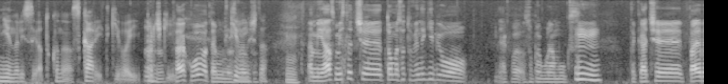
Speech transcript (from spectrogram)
ние, нали, сега тук на скари и такива и пръчки. Това е хубава тема, такива неща. Ами аз мисля, че то месото винаги е било някаква супер голям лукс. М-м. Така че това е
